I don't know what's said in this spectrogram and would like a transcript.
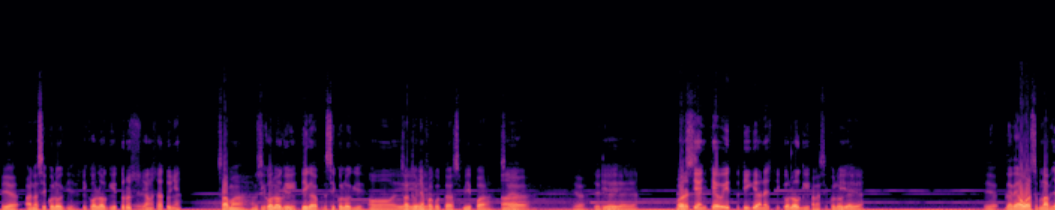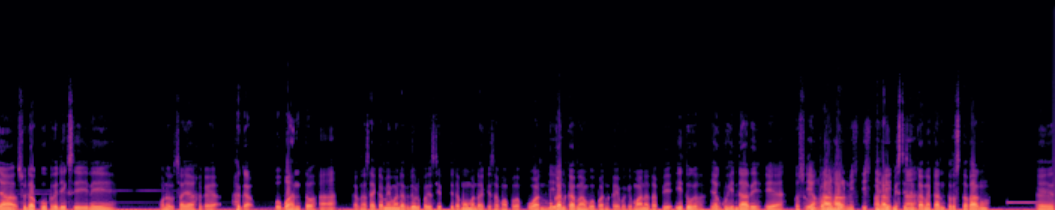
Iya, anak psikologi psikologi. Terus Iya. yang satunya? sama anak Psikologi. Tiga psikologi. Oh iya. Satunya iya, fakultas MIPA, Ah. saya ya jadi Iya iya iya. Berarti yang cewek itu tiga anak psikologi. anak psikologi. Iya iya. Iya, dari awal sebenarnya sudah ku prediksi ini menurut saya kayak agak beban toh. Ah, ah. Karena saya kan memang dari dulu prinsip tidak mau mendaki sama perempuan, bukan karena beban kayak bagaimana tapi itu yang kuhindari Iya. Yang kesurupan hal-hal yang- mistis. hal-hal mistisnya karena kan terus terang eh,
